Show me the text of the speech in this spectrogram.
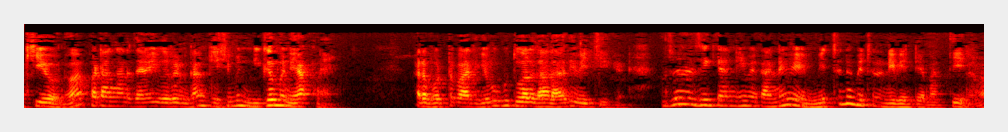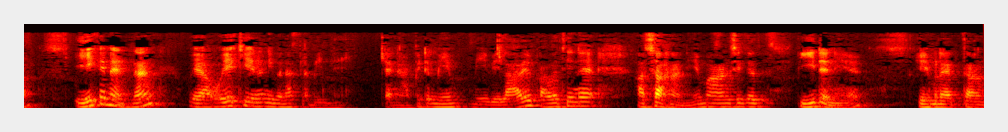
කියවනවා පටන් ගන්න තැන ඉවර වෙනකන් කිසිම නිගමනයක් නැහැ. අර පොට්ටපාටි කියපු කුතුහල ශාලාවේදී වෙච්ච එක. බුදුරජාණන් කියන්නේ එහෙම කන්නේ මෙතන මෙතන නිවෙන්ට යමක් තියෙනවා. ඒක නැත්නම් ඔය ඔය කියන නිවනක් ලැබෙන්නේ නැහැ. කියන්නේ අපිට මේ මේ වෙලාවේ පවතින අසහනය, මානසික පීඩනය, එහෙම නැත්නම්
